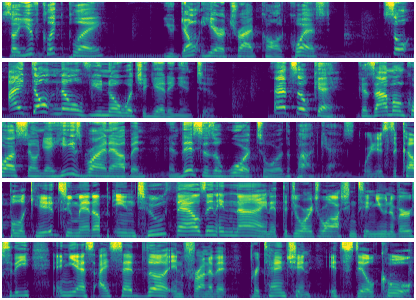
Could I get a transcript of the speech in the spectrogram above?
So you've clicked play, you don't hear a tribe called Quest, so I don't know if you know what you're getting into. That's okay, because I'm Unqua Sonia, he's Brian Albin, and this is Award Tour, of the podcast. We're just a couple of kids who met up in 2009 at the George Washington University. And yes, I said the in front of it. Pretension, it's still cool.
